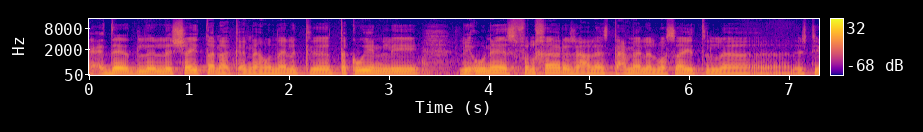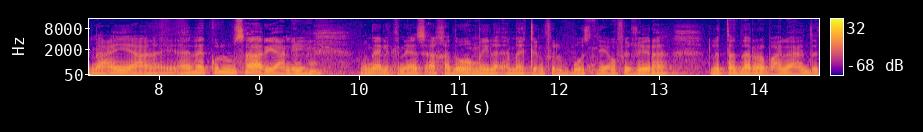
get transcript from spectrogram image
إعداد للشيطنة. كان هنالك تكوين لأناس في الخارج على استعمال الوسائط الاجتماعية. هذا كله صار يعني. هنالك ناس أخذوهم إلى أماكن في البوسنية وفي غيرها للتدرب على عدة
